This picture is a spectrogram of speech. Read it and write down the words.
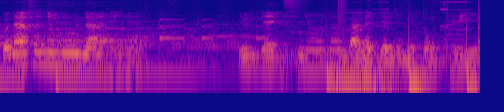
punasan nyo muna, ayan. Yung legs nyo nang lalagyan nyo nitong cream.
